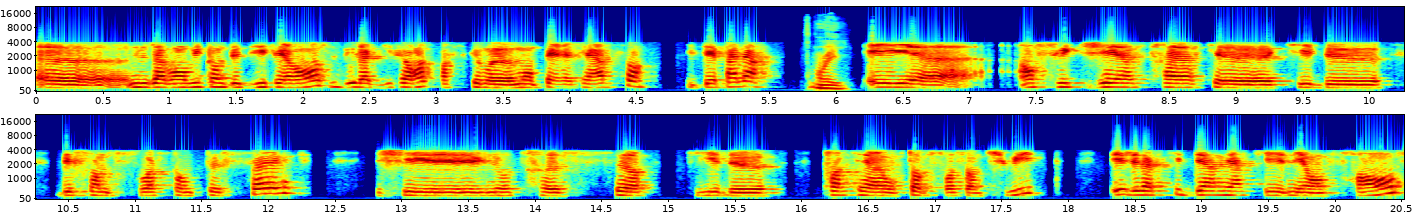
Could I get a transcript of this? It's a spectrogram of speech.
euh, nous avons huit ans de différence, d'où la différence parce que euh, mon père était absent, il n'était pas là. Oui. Et euh, ensuite, j'ai un frère que, qui est de décembre 65. J'ai une autre sœur qui est de 31 octobre 68. Et j'ai la petite dernière qui est née en France,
